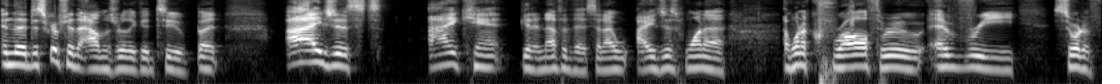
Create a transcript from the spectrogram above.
and the description of the album is really good too. But I just I can't get enough of this, and I I just want to I want to crawl through every sort of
